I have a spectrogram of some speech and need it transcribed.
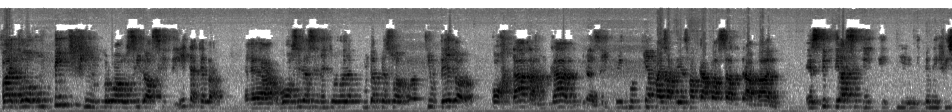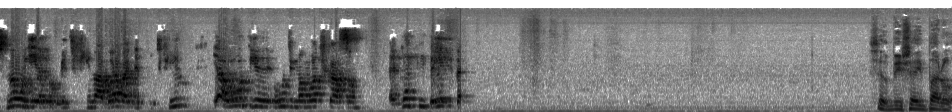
vai colocar um pente fino para o auxílio acidente, aquela, é, o auxílio acidente, muita pessoa tinha o dedo cortado, arrancado, por exemplo, e não tinha mais a mesma capacidade de trabalho. Esse tipo de acidente de, de benefício não ia para o pente fino, agora vai ter pente fino. E a última, última modificação é, contundente da Seu bicho aí parou.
